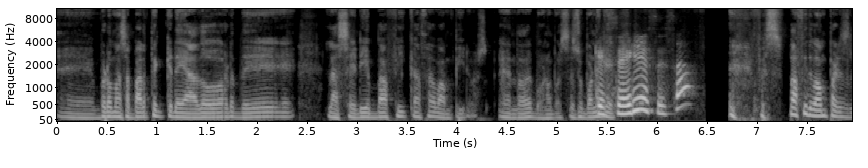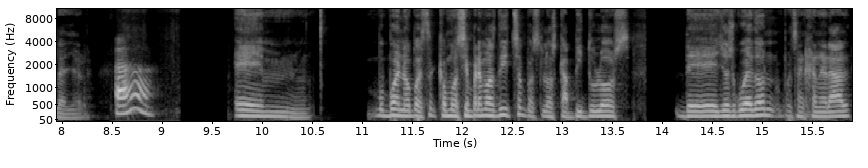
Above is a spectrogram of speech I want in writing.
eh, bromas aparte, creador de la serie Buffy Caza Vampiros. Entonces, bueno, pues se supone ¿Qué que serie es esa? pues, Buffy the Vampire Slayer. Ah, Em, bueno, pues como siempre hemos dicho, pues los capítulos de Josh Whedon, pues en general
